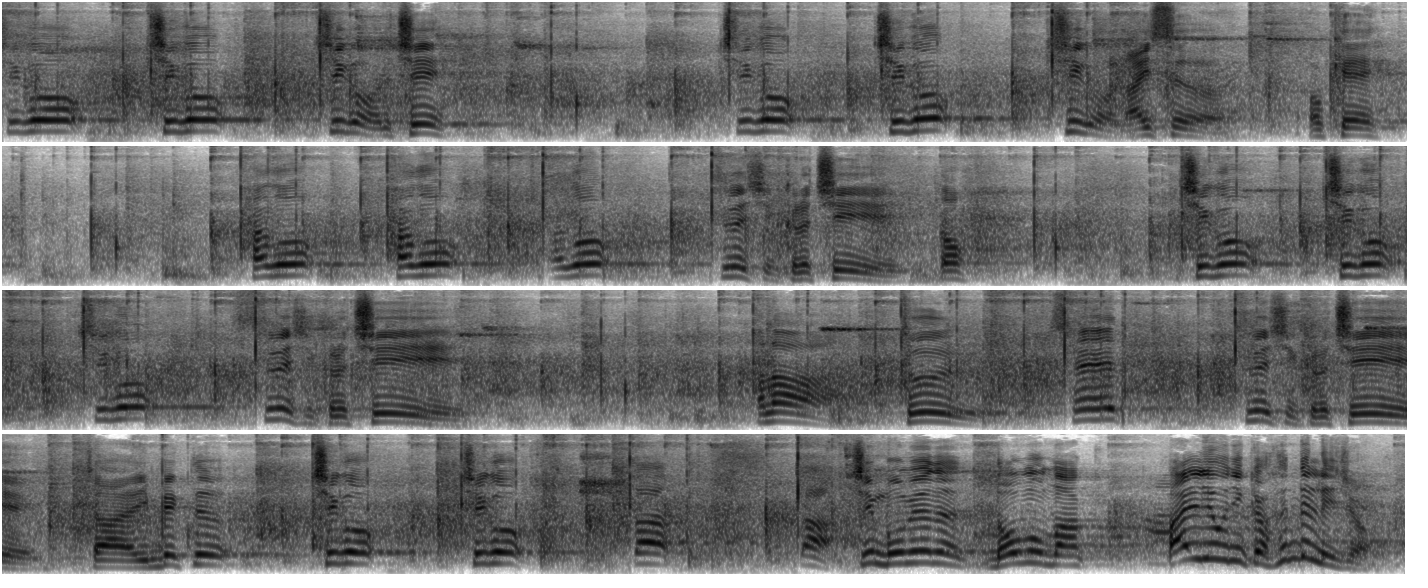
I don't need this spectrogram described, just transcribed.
치고 치고 치고. 그렇지. 치고 치고 치고. 나이스. 오케이. 하고 하고 하고. 스매싱. 그렇지. 또. 치고 치고 치고. 스매싱. 그렇지. 하나 둘 셋. 스매싱. 그렇지. 자 임팩트. 치고 치고. 딱딱. 지금 보면은 너무 막 빨리 오니까 흔들리죠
